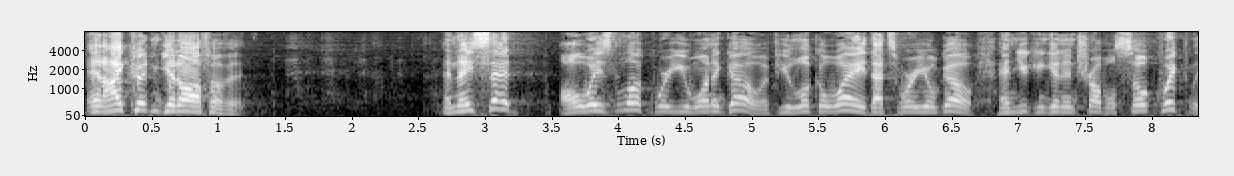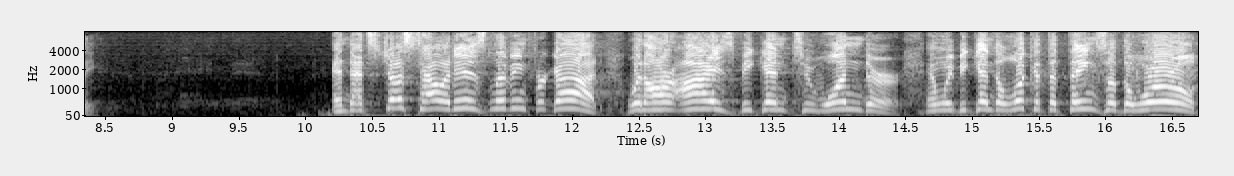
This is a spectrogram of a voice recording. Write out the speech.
and I couldn't get off of it. And they said, always look where you want to go. If you look away, that's where you'll go. And you can get in trouble so quickly. And that's just how it is living for God. When our eyes begin to wander and we begin to look at the things of the world,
